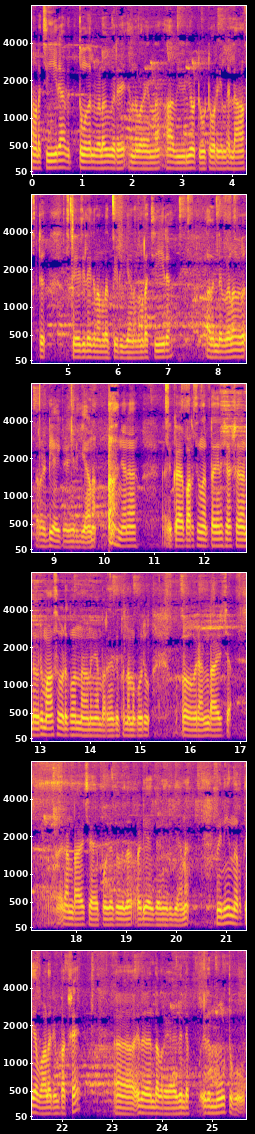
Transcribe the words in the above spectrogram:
നമ്മുടെ ചീര വിത്ത് മുതൽ വിളവ് വരെ എന്ന് പറയുന്ന ആ വീഡിയോ ട്യൂട്ടോറിയലിന്റെ ലാസ്റ്റ് സ്റ്റേജിലേക്ക് നമ്മൾ എത്തിയിരിക്കുകയാണ്. നമ്മുടെ ചീര അതിന്റെ വിളവ് റെഡി ആയി കഴിഞ്ഞിരിക്കുകയാണ്. ഞാൻ പറിച്ച് നട്ടതിന് ശേഷം ഏതാണ്ട് ഒരു മാസം എടുക്കുമെന്നാണ് ഞാൻ പറഞ്ഞത്. ഇപ്പം നമുക്കൊരു രണ്ടാഴ്ച രണ്ടാഴ്ച ആയപ്പോഴേക്കും ഇത് റെഡി ആയി കഴിഞ്ഞിരിക്കുകയാണ്. ഇനിയും നിർത്തിയാൽ വളരും. പക്ഷേ ഇത് എന്താ പറയുക ഇതിന്റെ ഇത് മൂത്ത് പോകും.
